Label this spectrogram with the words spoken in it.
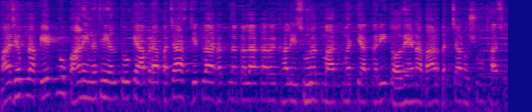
ભાજપના પેટનું પાણી નથી હલતું કે આપણા પચાસ જેટલા રત્ન કલાકારોએ ખાલી સુરતમાં આત્મહત્યા કરી તો હવે એના બાળ બચ્ચાનું શું થશે?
